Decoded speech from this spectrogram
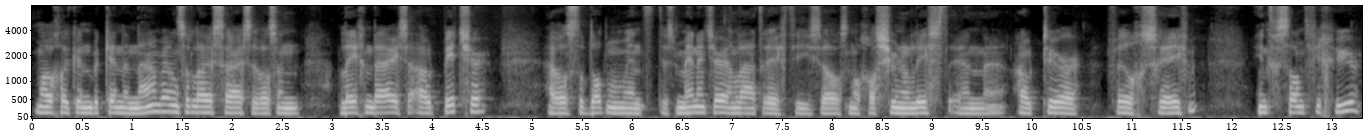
mogelijk een bekende naam bij onze luisteraars. Ze was een legendarische oud-pitcher. Hij was op dat moment dus manager en later heeft hij zelfs nog als journalist en uh, auteur veel geschreven. Interessant figuur.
